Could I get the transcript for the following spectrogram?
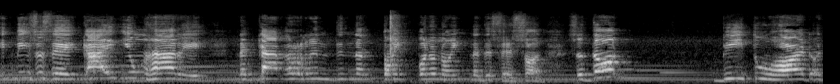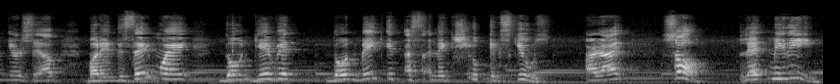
it means to say, kahit yung hari, nagkakaroon din ng toink panonoink na decision. So don't be too hard on yourself, but in the same way, don't give it, don't make it as an excuse. All right? So, let me read.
